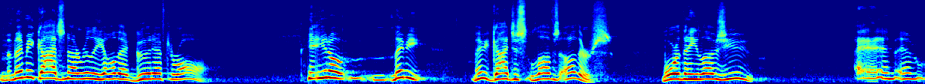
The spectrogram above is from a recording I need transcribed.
Maybe God's not really all that good after all. You know, maybe, maybe God just loves others more than he loves you. And, and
